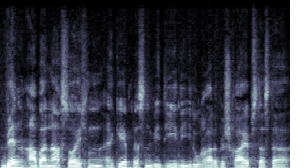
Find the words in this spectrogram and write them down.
Wenn aber nach solchen Ergebnissen wie die, die du gerade beschreibst, dass da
